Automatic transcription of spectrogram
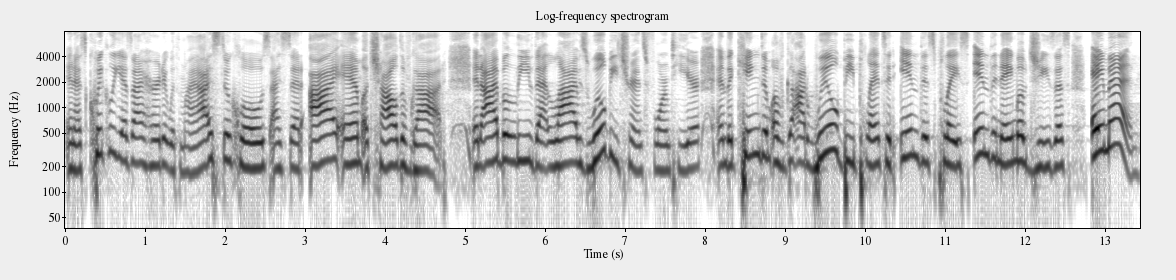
And as quickly as I heard it with my eyes still closed, I said, I am a child of God. And I believe that lives will be transformed here and the kingdom of God will be planted in this place in the name of Jesus. Amen.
